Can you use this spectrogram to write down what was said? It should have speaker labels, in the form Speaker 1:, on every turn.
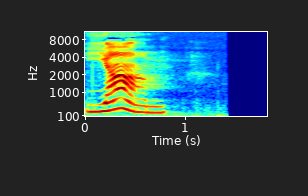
Speaker 1: Yum.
